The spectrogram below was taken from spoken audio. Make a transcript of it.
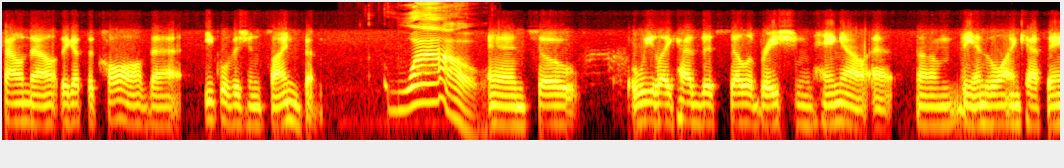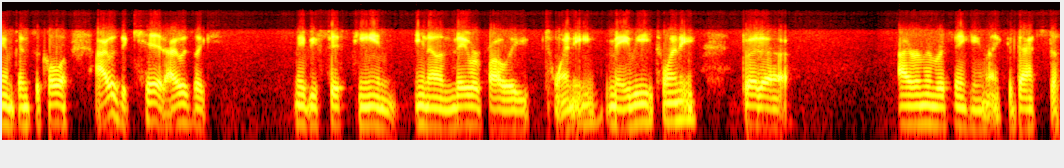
found out, they got the call that Equal Vision signed them. Wow. And so we like had this celebration hangout at um, the end of the line cafe in Pensacola. I was a kid. I was like maybe 15, you know, and they were probably 20, maybe 20. But uh, I remember thinking like, that's the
